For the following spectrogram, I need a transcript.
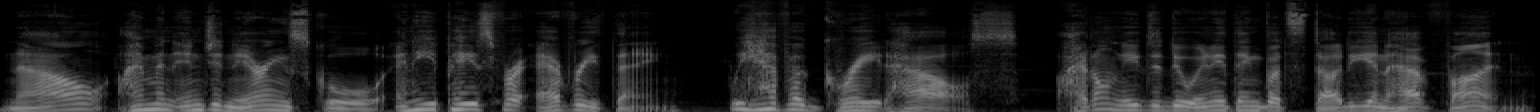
Now, I'm in engineering school, and he pays for everything. We have a great house. I don't need to do anything but study and have fun.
